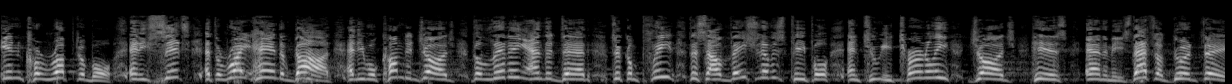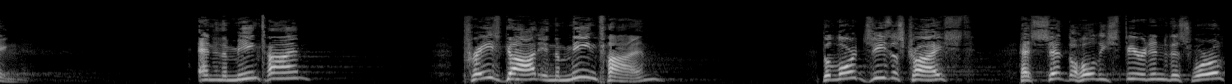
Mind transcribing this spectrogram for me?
incorruptible, and he sits at the right hand of God, and he will come to judge the living and the dead to complete the salvation of his people and to eternally judge his enemies. That's a good thing. And in the meantime, praise God, in the meantime, the Lord Jesus Christ has sent the Holy Spirit into this world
